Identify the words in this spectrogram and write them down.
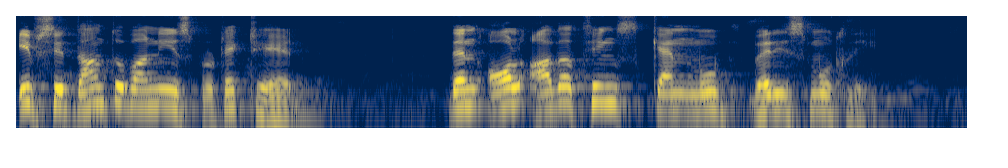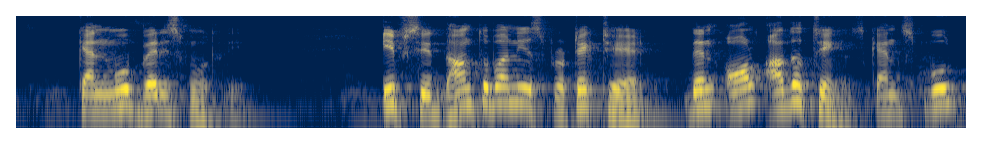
If Siddhanta Bani is protected, then all other things can move very smoothly, can move very smoothly. If Siddhanta Bani is protected, then all other things can smooth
